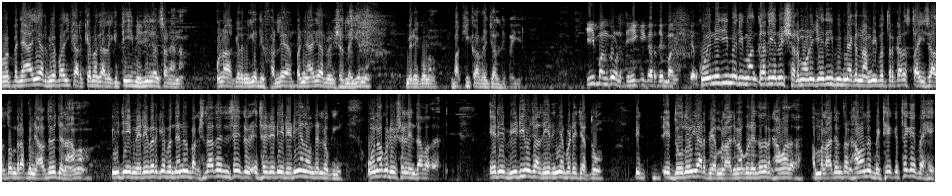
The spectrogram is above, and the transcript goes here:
ਉਹ 50000 ਰੁਪਏ ਭਾਜੀ ਕਰਕੇ ਮੈਂ ਗੱਲ ਕੀਤੀ ਵਿਜੀਲੈਂਸ ਵਾਲਿਆਂ ਨਾਲ। ਉਹਨਾਂ ਆ ਕੇ ਰੰਗੀ ਦੀ ਫੜ ਲਿਆ 50000 ਰੁਪਏ ਲਈ ਨੇ ਮੇਰੇ ਕੋਲੋਂ ਬਾਕੀ ਕਾਰਵਾਈ ਚੱਲਦੀ ਪਈ ਹੈ ਕੀ ਮੰਗ ਹੁਣ ਤੁਸੀਂ ਕੀ ਕਰਦੇ ਮੰਗ ਕੀ ਕਰਦੇ? ਕੋਈ ਨਹੀਂ ਜੀ ਮੇਰੀ ਮੰਗ ਕਰਦੀ ਇਹਨੂੰ ਸ਼ਰਮ ਆਉਣੀ ਚਾਹੀਦੀ ਵੀ ਮੈਂ ਇੱਕ ਨਾਮੀ ਪੱਤਰਕਾਰ 27 ਸਾਲ ਤੋਂ ਮੇਰਾ ਪੰਜਾਬ ਦੇ ਵਿੱਚ ਨਾਮ ਆ। ਵੀ ਜੇ ਮੇਰੇ ਵਰਗੇ ਬੰਦੇ ਨੂੰ ਬਖਸ਼ਦਾ ਤੇ ਇੱਥੇ ਇੱਥੇ ਜਿਹੜੀ ਰੇੜੀਆਂ ਲਾਉਂਦੇ ਨੇ ਲੋਕੀ ਉਹਨਾਂ ਕੋਲ ਰਿਸ਼ਵਤ ਲੈਂਦਾ ਵਾ। ਇਹਦੇ ਵੀਡੀਓ ਚੱਲਦੀ ਰਹੀਆਂ ਬੜੇ ਚਿਰ ਤੋਂ। ਇਹ 2-2000 ਰੁਪਏ ਮੁਲਾਜ਼ਮਾਂ ਕੋਲ ਲੈਂਦਾ ਤਨਖਾਹਾਂ ਦਾ ਆ ਮੁਲਾਜ਼ਮ ਤਨਖਾਹਾਂ ਦੇ ਬੈਠੇ ਕਿੱਥੇ ਗਏ ਪੈਸੇ?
